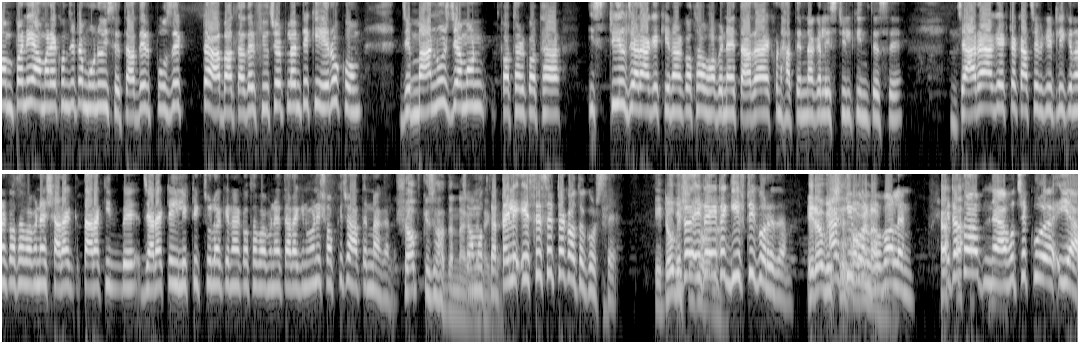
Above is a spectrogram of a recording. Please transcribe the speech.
কোম্পানি আমার এখন যেটা মনে হয়েছে তাদের প্রজেক্টটা বা তাদের ফিউচার প্ল্যানটা কি এরকম যে মানুষ যেমন কথার কথা স্টিল যারা আগে কেনার কথা ভাবে নাই তারা এখন হাতের নাগালে স্টিল কিনতেছে। যারা আগে একটা কাচের কেটলি কেনার কথা ভাবে না সারা তারা কিনবে। যারা একটা ইলেকট্রিক চুলা কেনার কথা ভাবে না তারা কিনবে। মানে সবকিছু হাতের নাগালে। সবকিছু হাতের নাগালে চমৎকার। তাইলে এসএস এরটা কত করছে? এটাও এটা বিশ্বাস এটা এটা গিফটই করে দেন। এটাও বিশ্বাস কি হবে না বলব বলেন। এটা তো হচ্ছে ইয়া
